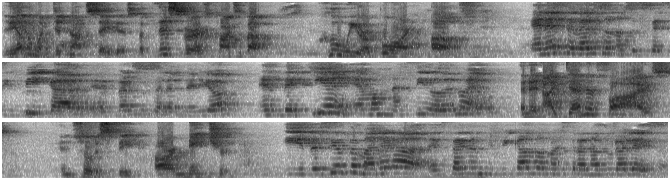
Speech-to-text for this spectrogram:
the other one did not say this, but this verse talks about who we are born of. En este verso nos especifica, eh, versus el anterior, en de quién hemos nacido de nuevo. And it identifies and so to speak, our nature. Y de cierta manera está identificando nuestra naturaleza.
